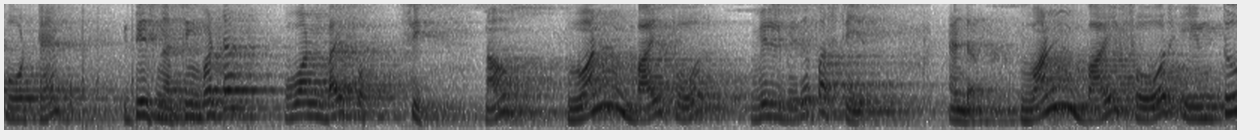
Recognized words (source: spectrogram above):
4 time it is nothing but uh, 1 by 4 see now 1 by 4 will be the first year. And 1 by 4 into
